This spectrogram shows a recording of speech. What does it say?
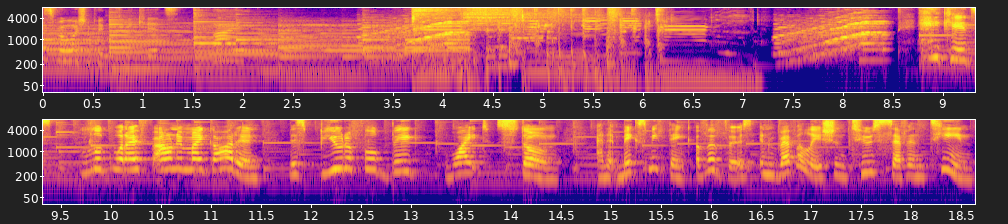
Thanks for worshiping with me, kids. Bye. Hey kids, look what I found in my garden. This beautiful big white stone. And it makes me think of a verse in Revelation 2:17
